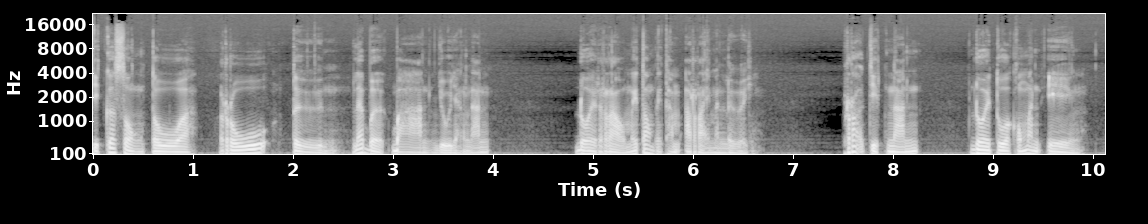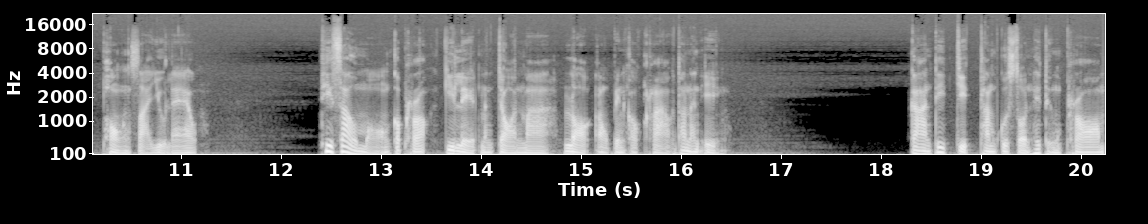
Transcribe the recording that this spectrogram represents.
จิตก็ทรงตัว รู้ ตื่นและเบิกบานอยู่อย่างนั้น โดยเราไม่ต้องไปทำอะไรมันเลย เพราะจิตนั้นโดยตัวของมันเองผ่องใสยอยู่แล้ว ที่เศร้าหมองก็เพราะกิเลสมันจรมาหลอกเอาเป็นขอคราวเท่านั้นเอง การที่จิตทำกุศลให้ถึงพร้อม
